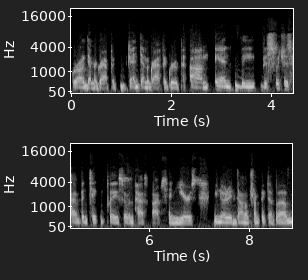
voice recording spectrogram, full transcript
growing demographic demographic group, um, and the the switches have been taking place over the past five to ten years. You noted Donald Trump picked up a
